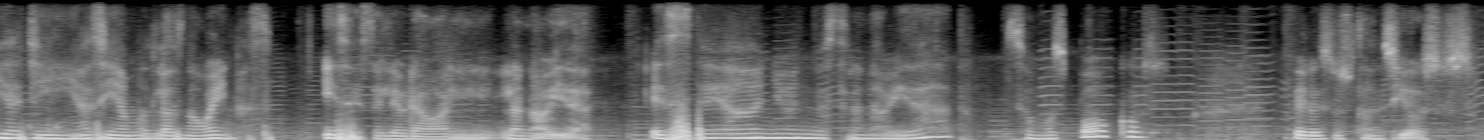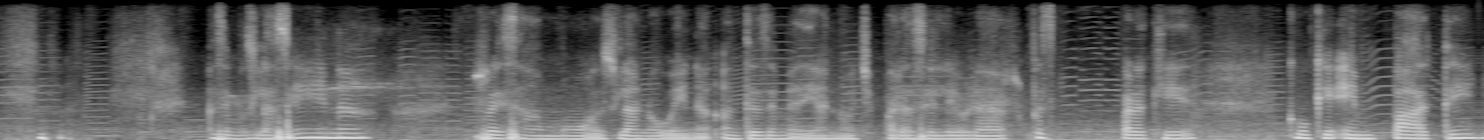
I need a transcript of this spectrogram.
y allí hacíamos las novenas y se celebraba la Navidad. Este año en nuestra Navidad somos pocos, pero sustanciosos. Hacemos la cena, rezamos la novena antes de medianoche para celebrar, pues para que como que empate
